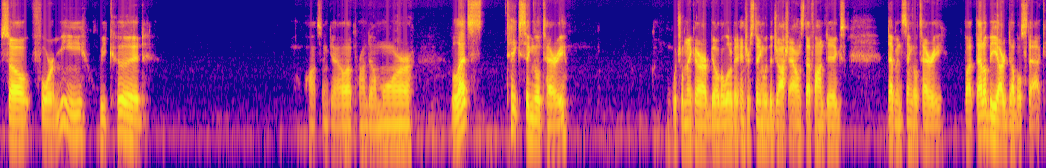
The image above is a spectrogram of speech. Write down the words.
So for me, we could Watson Gallup, Rondale Moore. Let's take Singletary which will make our build a little bit interesting with the Josh Allen, Stefon Diggs, Devin Singletary. But that'll be our double stack.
